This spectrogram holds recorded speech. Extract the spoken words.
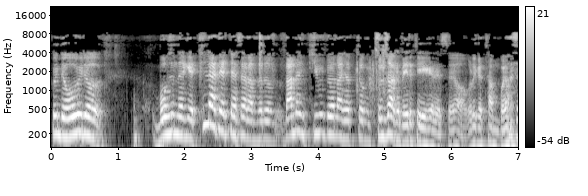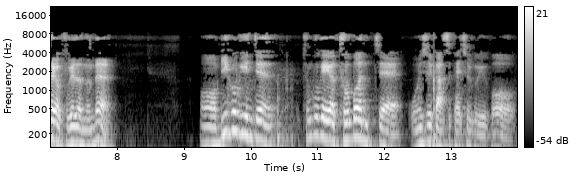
그런데 오히려 모순에게 필라델피아 사람들은 나는 기후변화 협정 준수하겠다 이렇게 얘기를 했어요. 그러니까 참 모양새가 구겨졌는데 어, 미국이 이제 중국의 두 번째 온실가스 배출국이고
